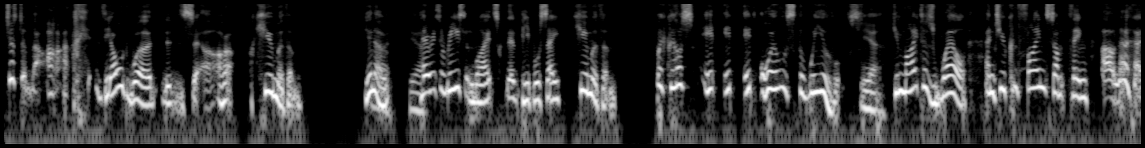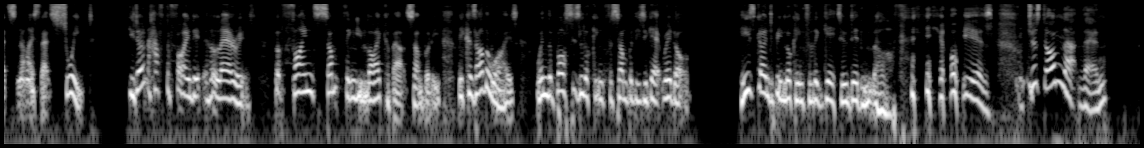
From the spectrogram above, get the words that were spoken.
just uh, uh, the old word is, uh, humor them. You know, Right. Yeah. there is a reason why it's that people say humor them because it it it oils the wheels. Yeah. You might as well, and you can find something. Oh no, that's nice. That's sweet. You don't have to find it hilarious, but find something you like about somebody because otherwise, when the boss is looking for somebody to get rid of, he's going to be looking for the git who didn't laugh. oh, he is. Just on that, then,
